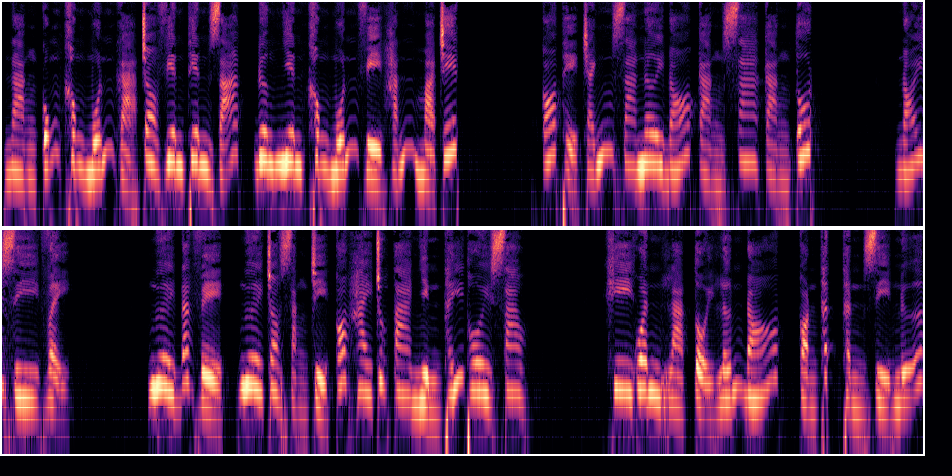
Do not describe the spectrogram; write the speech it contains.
Nàng cũng không muốn gả cho viên thiên giã, đương nhiên không muốn vì hắn mà chết. Có thể tránh ra nơi đó càng xa càng tốt. Nói gì vậy? Ngươi đã về, ngươi cho rằng chỉ có hai chúng ta nhìn thấy thôi sao? Khi quân là tội lớn đó, còn thất thần gì nữa?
